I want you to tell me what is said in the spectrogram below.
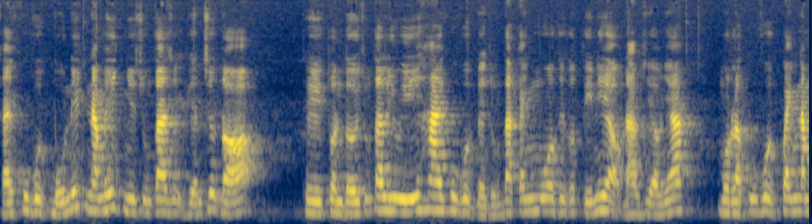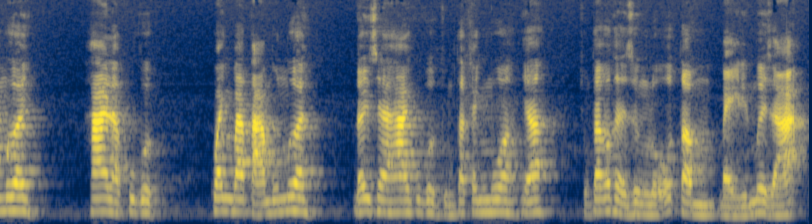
cái khu vực 4x 5x như chúng ta dự kiến trước đó. Thì tuần tới chúng ta lưu ý hai khu vực để chúng ta canh mua khi có tín hiệu đảo chiều nhé một là khu vực quanh 50 hai là khu vực quanh 38 40 đây sẽ hai khu vực chúng ta canh mua nhé chúng ta có thể dừng lỗ tầm 7 đến 10 giá.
